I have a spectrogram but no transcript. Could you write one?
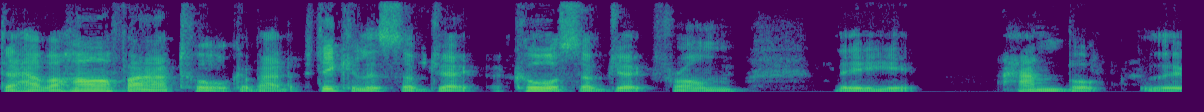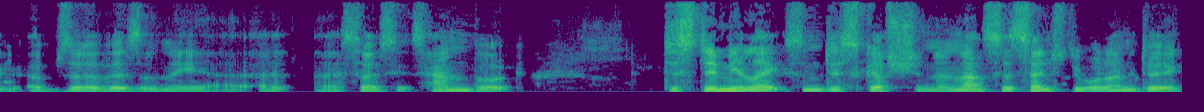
to have a half hour talk about a particular subject, a core subject from the handbook, the observers and the uh, associates handbook, to stimulate some discussion. And that's essentially what I'm doing.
